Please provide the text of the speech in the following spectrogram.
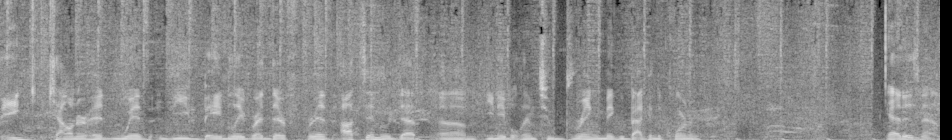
big counter hit with the Beyblade right there with Atemu that um, enabled him to bring Megu back in the corner. Yeah, it is, man.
